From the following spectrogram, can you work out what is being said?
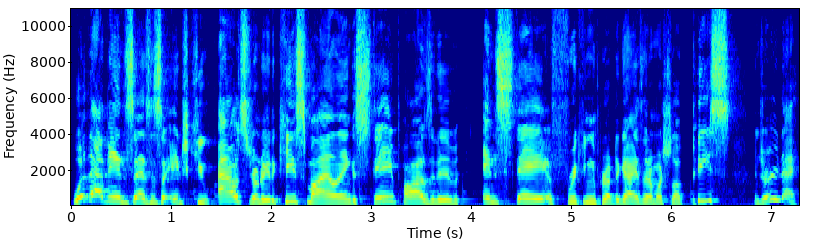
With that being said, this is HQ out. So remember to keep smiling, stay positive, and stay freaking productive, guys. That much love. Peace. Enjoy your day.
